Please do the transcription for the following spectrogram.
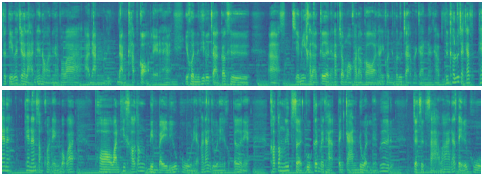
สตีเวนเจอร์ลาดแน่นอนครับเพราะว่าอ่าดังดังขับเกาะเลยนะฮะอีกคนหนึงที่รู้จักก็คืออ่าเจมี่คาราเกอร์นะครับจมอคารากรนะอีกคนหนึงก็รู้จักเหมือนกันนะครับซึ่งเขารู้จักแค่แค่นั้นแค่นั้นสองคนเองบอกว่า พอวันที่เขาต้องบินไปลิเวอร์พูลเนี่ยเขานั่งอยู่ในเฮลิคอปเตอร์เนี่ยเขาต้องรีบเสิร์ช Google ไปทางเป็นการด่วนเลยเพื่อจะศึกษาว่านักเตะลิเวอร์พูล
